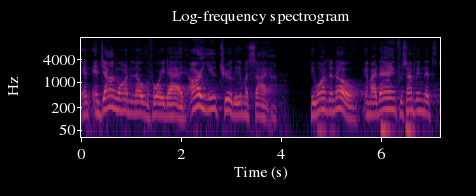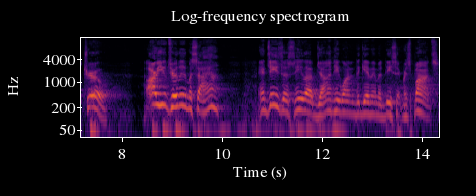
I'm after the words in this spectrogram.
and, and John wanted to know before he died, Are you truly the Messiah? He wanted to know, Am I dying for something that's true? Are you truly the Messiah? And Jesus, he loved John. He wanted to give him a decent response.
